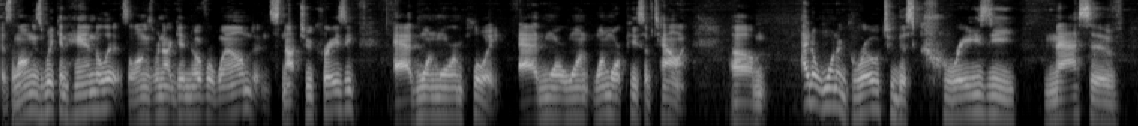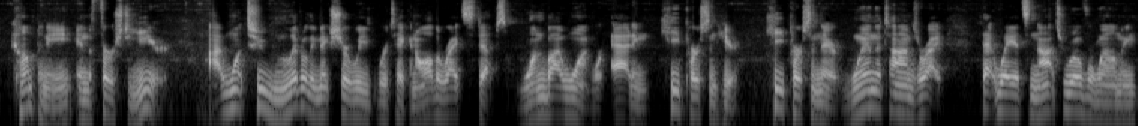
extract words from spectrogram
As long as we can handle it, as long as we're not getting overwhelmed and it's not too crazy, add one more employee, add more one, one more piece of talent. Um, I don't want to grow to this crazy, massive company in the first year. I want to literally make sure we, we're taking all the right steps one by one. We're adding key person here, key person there, when the time's right. That way it's not too overwhelming.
